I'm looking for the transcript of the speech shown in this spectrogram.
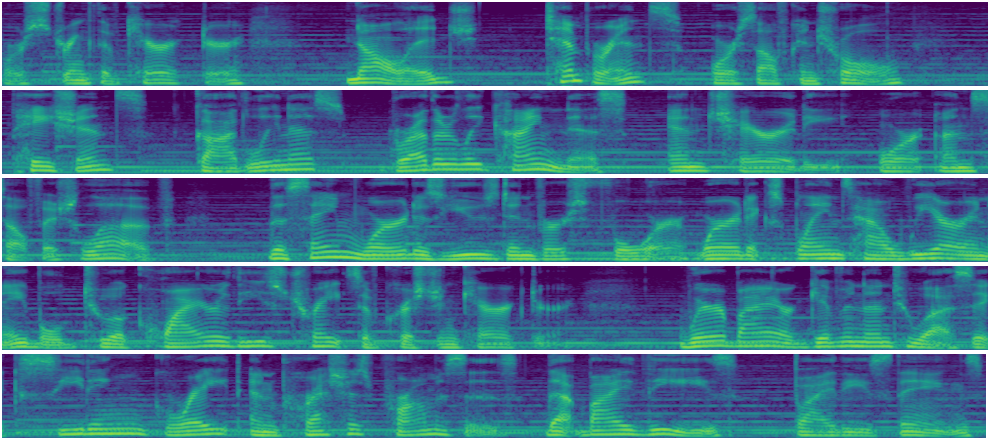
or strength of character, knowledge, temperance, or self control, patience, godliness, brotherly kindness, and charity, or unselfish love. The same word is used in verse 4, where it explains how we are enabled to acquire these traits of Christian character whereby are given unto us exceeding great and precious promises, that by these, by these things,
